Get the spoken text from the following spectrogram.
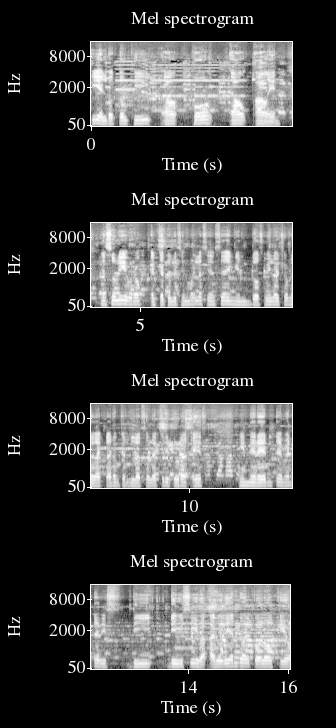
y el Dr. P. Paul L. Allen, en su libro El catolicismo y la ciencia en el 2008 redactaron que la sola escritura es inherentemente divisiva, aludiendo al coloquio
